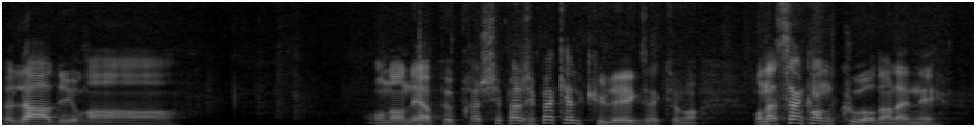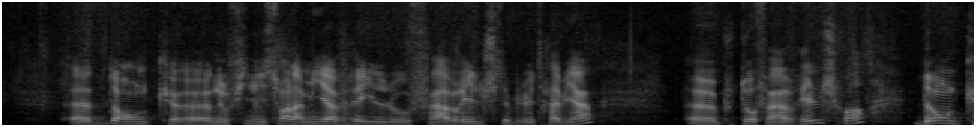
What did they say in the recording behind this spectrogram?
Là, durant. On en est à peu près, je ne sais pas, je n'ai pas calculé exactement. On a 50 cours dans l'année. Euh, donc, euh, nous finissons à la mi-avril ou fin avril, je ne sais plus très bien. Euh, plutôt fin avril, je crois. Donc,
